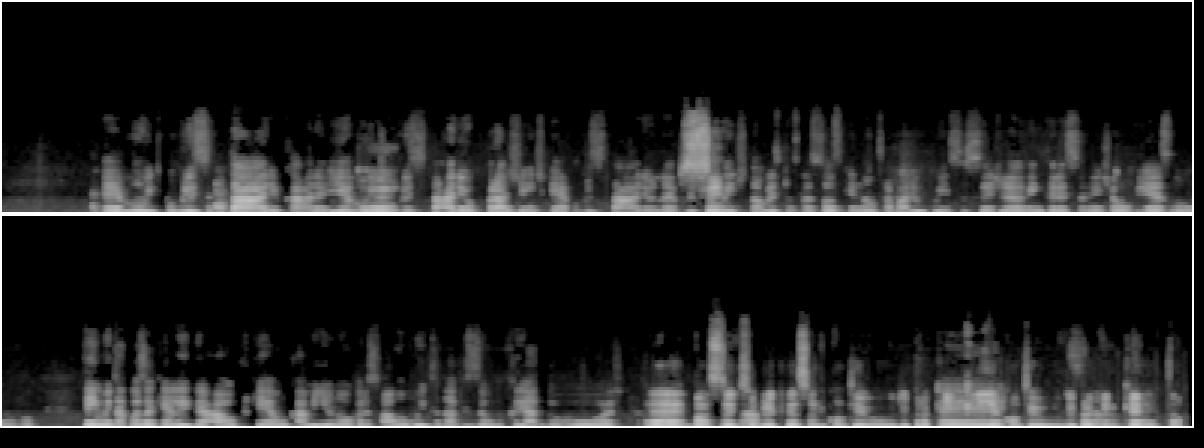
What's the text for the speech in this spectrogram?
É muito publicitário, cara. E é muito É. publicitário pra gente que é publicitário, né? Principalmente. Talvez para as pessoas que não trabalham com isso seja interessante, é um viés novo. Tem muita coisa que é legal, porque é um caminho novo. Eles falam muito da visão do criador. É, bastante Exato. sobre criação de conteúdo e para quem É, cria conteúdo e para quem exato. quer e tal.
